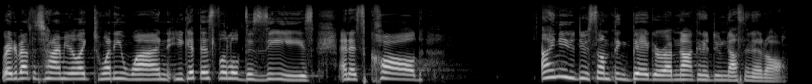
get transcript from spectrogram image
right about the time you're like 21, you get this little disease, and it's called, I need to do something big or I'm not going to do nothing at all.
